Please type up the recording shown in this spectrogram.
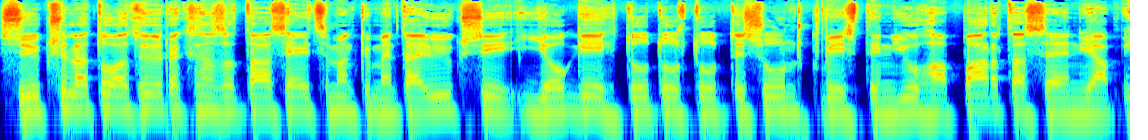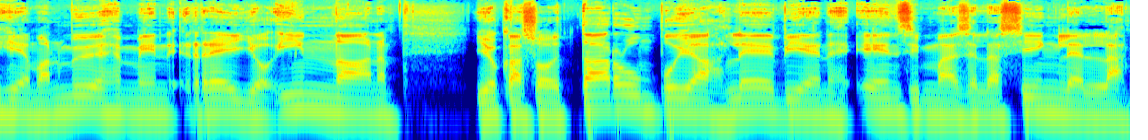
Syksyllä 1971 Jogi tutustutti Sundqvistin Juha Partaseen ja hieman myöhemmin Reijo Innaan, joka soittaa rumpuja Leevien ensimmäisellä singlellä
